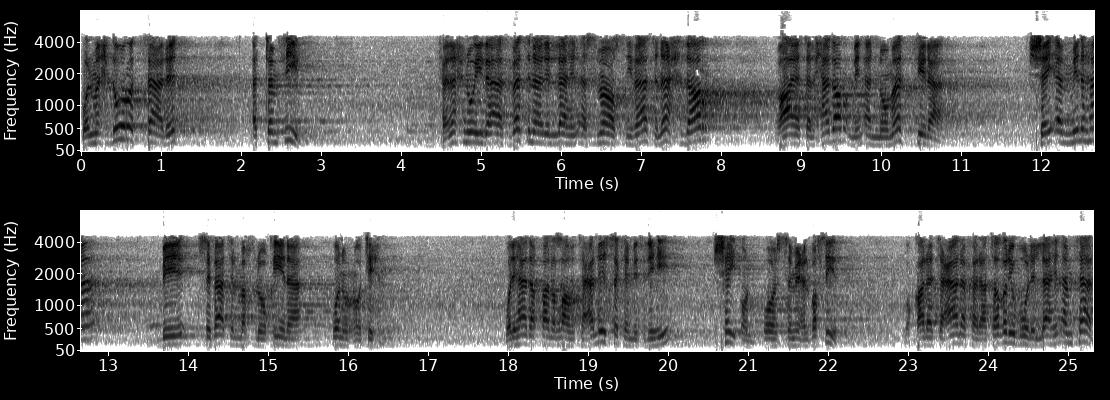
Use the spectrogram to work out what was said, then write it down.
والمحذور الثالث التمثيل. فنحن إذا أثبتنا لله الأسماء والصفات نحذر غاية الحذر من أن نمثل شيئا منها بصفات المخلوقين ونعوتهم. ولهذا قال الله تعالى ليس كمثله شيء وهو السميع البصير. وقال تعالى فلا تضربوا لله الأمثال.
